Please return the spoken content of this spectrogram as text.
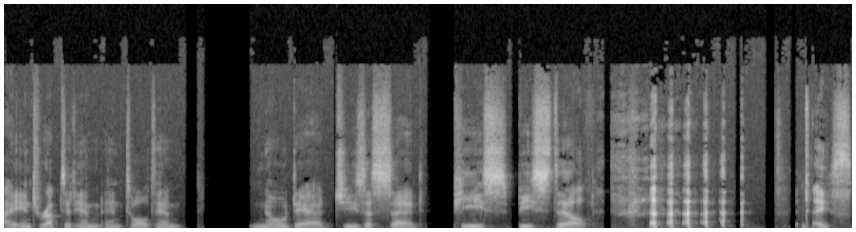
I interrupted him and told him, "No, Dad. Jesus said, peace, be still." nice.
